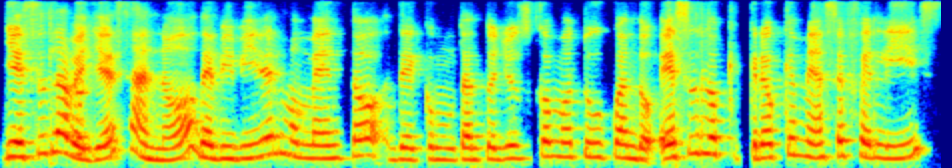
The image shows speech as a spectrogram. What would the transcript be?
Y esa es la belleza, ¿no? De vivir el momento de como tanto yo como tú, cuando eso es lo que creo que me hace feliz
